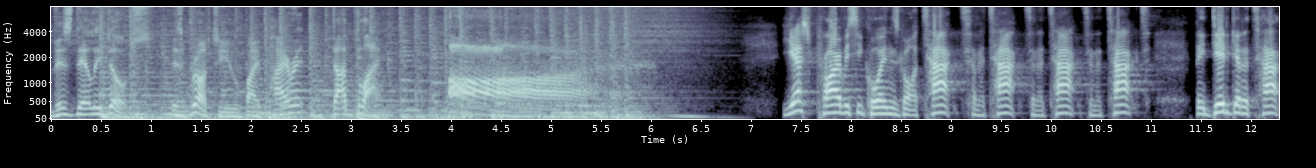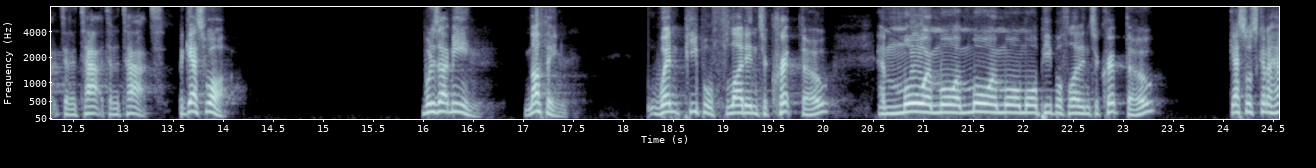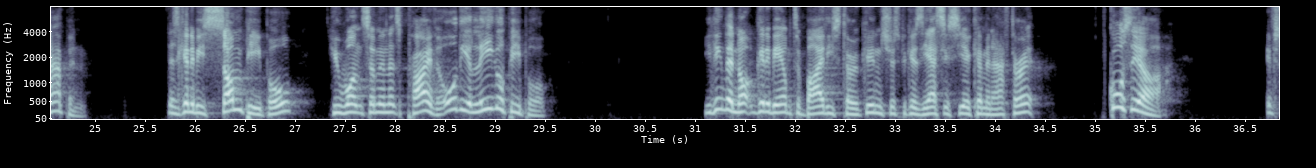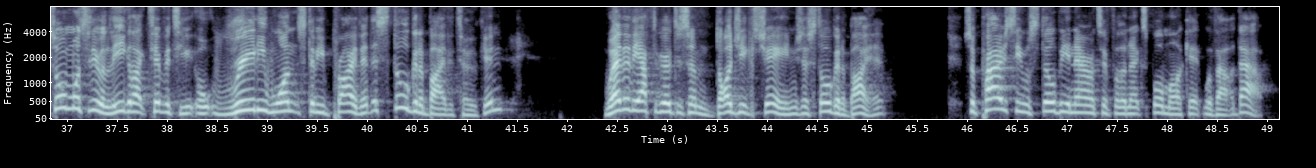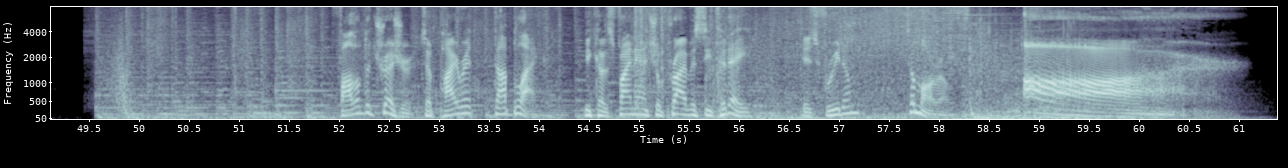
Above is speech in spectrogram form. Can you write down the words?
This daily dose is brought to you by Pirate.Black. Ah! Yes, privacy coins got attacked and attacked and attacked and attacked. They did get attacked and attacked and attacked. But guess what? What does that mean? Nothing. When people flood into crypto, and more and more and more and more and more people flood into crypto, guess what's going to happen? There's going to be some people who want something that's private, all the illegal people. You think they're not going to be able to buy these tokens just because the SEC are coming after it? Of course they are. If someone wants to do illegal activity or really wants to be private, they're still going to buy the token. Whether they have to go to some dodgy exchange, they're still going to buy it. So privacy will still be a narrative for the next bull market without a doubt. Follow the treasure to pirate.black because financial privacy today is freedom tomorrow. Ah!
